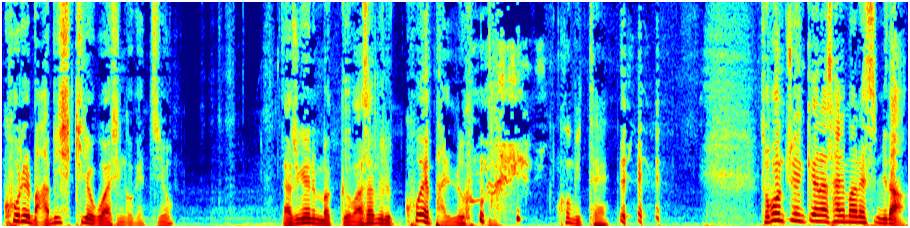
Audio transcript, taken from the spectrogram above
코를 마비시키려고 하신 거겠지요. 나중에는 막 그 와사비를 코에 바르고 코 밑에. 저번 주엔 꽤나 살만했습니다.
